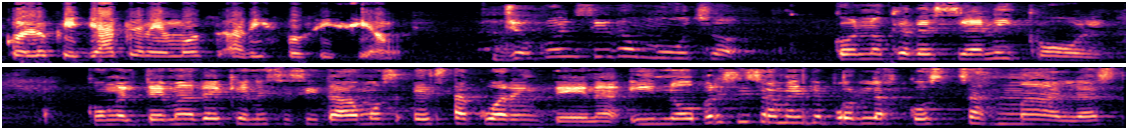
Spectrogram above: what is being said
con lo que ya tenemos a disposición. Yo coincido mucho con lo que decía Nicole, con el tema de que necesitábamos esta cuarentena y no precisamente por las cosas malas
